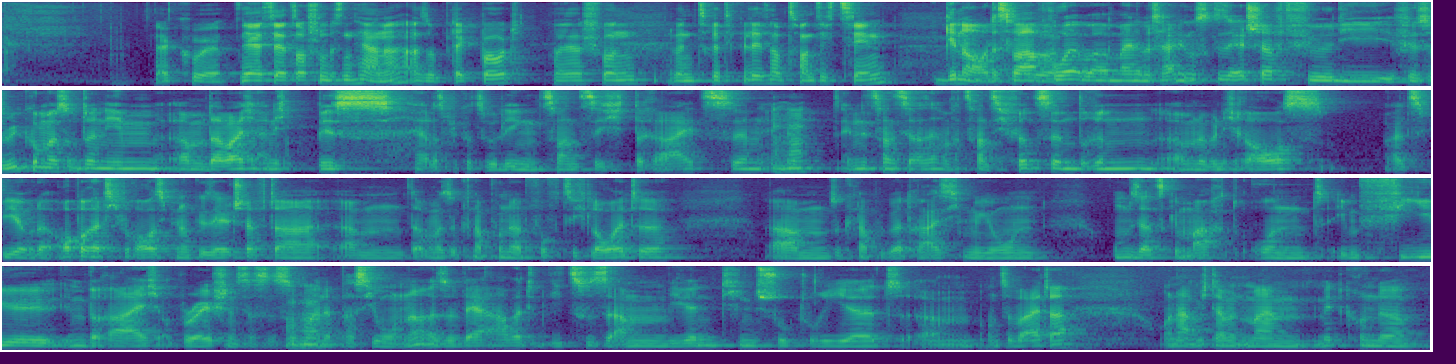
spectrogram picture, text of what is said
Ja, cool. Ja, ist ja jetzt auch schon ein bisschen her, ne? Also Blackboat war ja schon, wenn ich es richtig gelesen habe, 2010. Genau, das war also. vorher aber meine Beteiligungsgesellschaft für die fürs Recommerce-Unternehmen. Ähm, da war ich eigentlich bis, ja, lass mich kurz überlegen, 2013, Ende, mhm. Ende 2013, einfach 2014 drin. Ähm, da bin ich raus, als wir, oder operativ raus, ich bin noch Gesellschafter, ähm, da waren wir so knapp 150 Leute, ähm, so knapp über 30 Millionen Umsatz gemacht und eben viel im Bereich Operations. Das ist so mhm. meine Passion. Ne? Also wer arbeitet wie zusammen, wie werden Teams strukturiert ähm, und so weiter. Und habe mich da mit meinem Mitgründer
